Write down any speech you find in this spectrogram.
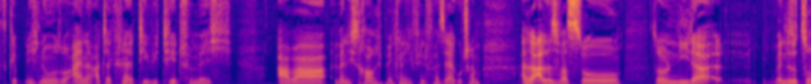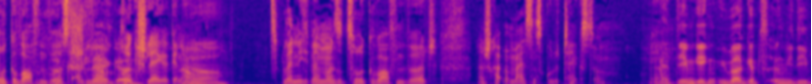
es gibt nicht nur so eine Art der Kreativität für mich, aber wenn ich traurig bin, kann ich auf jeden Fall sehr gut schreiben. Also alles, was so, so nieder, wenn du so zurückgeworfen wirst Rückschläge. einfach. Rückschläge, genau. Ja. Wenn, ich, wenn man so zurückgeworfen wird, dann schreibt man meistens gute Texte. Ja. Ja, Demgegenüber gibt es irgendwie die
